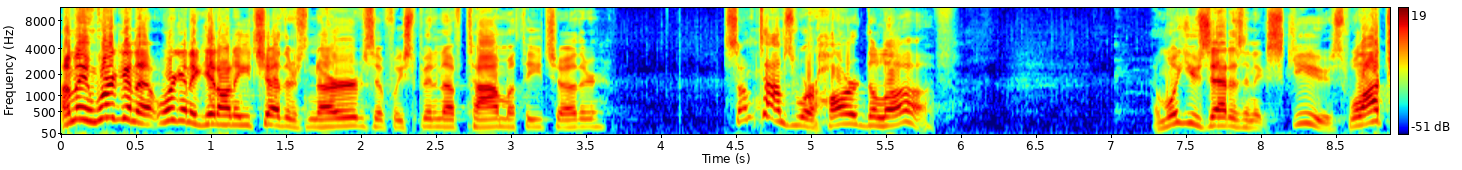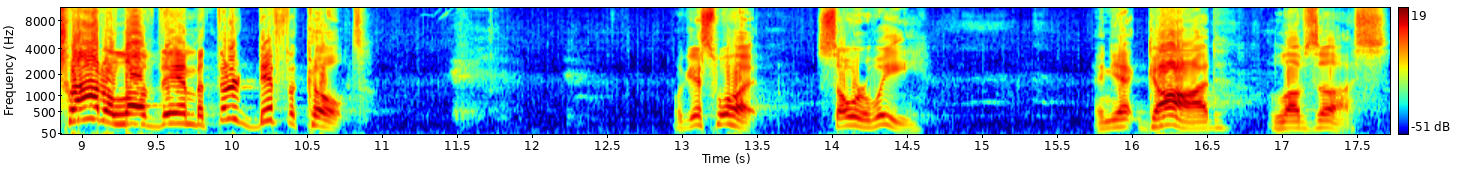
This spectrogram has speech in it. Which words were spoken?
I mean, we're going to we're going to get on each other's nerves if we spend enough time with each other. Sometimes we're hard to love. And we'll use that as an excuse. Well, I try to love them, but they're difficult. Well, guess what? So are we. And yet God loves us.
